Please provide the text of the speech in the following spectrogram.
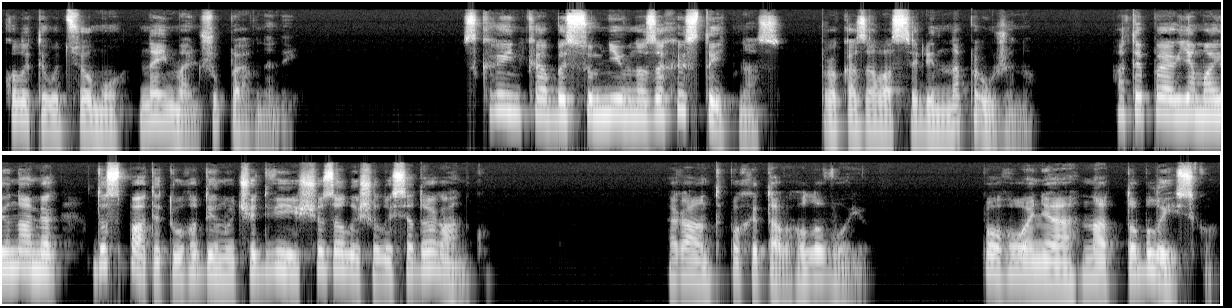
коли ти у цьому найменш упевнений. Скринька безсумнівно захистить нас, проказала Селін напружено. А тепер я маю намір доспати ту годину чи дві, що залишилися до ранку. Ранд похитав головою. Погоня надто близько.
